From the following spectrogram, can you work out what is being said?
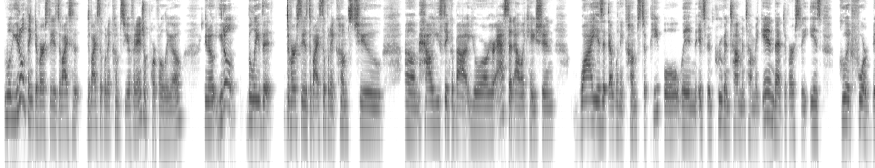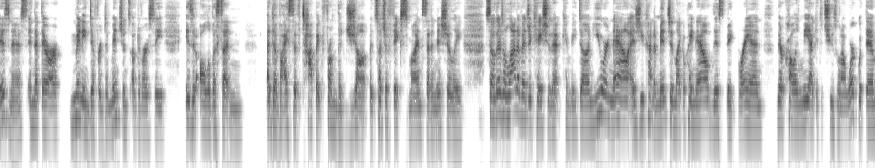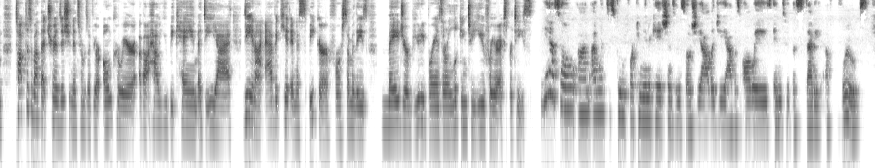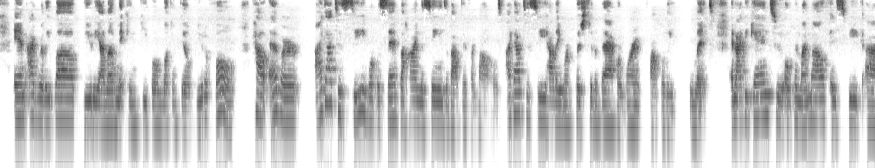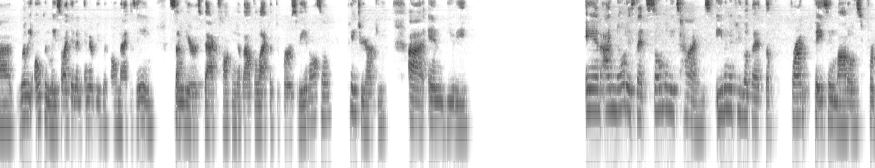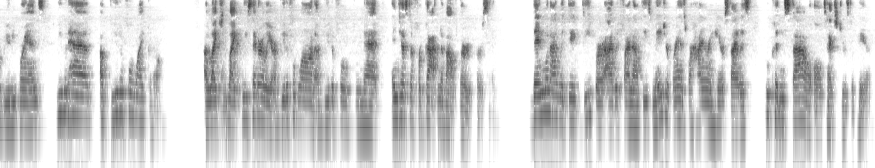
Well, you don't think diversity is divisive, divisive when it comes to your financial portfolio. You know, you don't believe that diversity is divisive when it comes to um, how you think about your your asset allocation. Why is it that when it comes to people, when it's been proven time and time again that diversity is good for business and that there are many different dimensions of diversity, is it all of a sudden a divisive topic from the jump. It's such a fixed mindset initially. So there's a lot of education that can be done. You are now, as you kind of mentioned, like, okay, now this big brand, they're calling me. I get to choose when I work with them. Talk to us about that transition in terms of your own career, about how you became a DEI, DNI advocate and a speaker for some of these major beauty brands that are looking to you for your expertise. Yeah, so um, I went to school for communications and sociology. I was always into the study of groups. And I really love beauty. I love making people look and feel beautiful. However, I got to see what was said behind the scenes about different models. I got to see how they were pushed to the back or weren't properly lit. And I began to open my mouth and speak uh, really openly. So I did an interview with O Magazine some years back talking about the lack of diversity and also patriarchy uh, in beauty And I noticed that so many times, even if you look at the front facing models for beauty brands, you would have a beautiful white girl. A, like, like we said earlier, a beautiful blonde, a beautiful brunette, and just a forgotten about third person. Then when I would dig deeper, I would find out these major brands were hiring hairstylists who couldn't style all textures of hair.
